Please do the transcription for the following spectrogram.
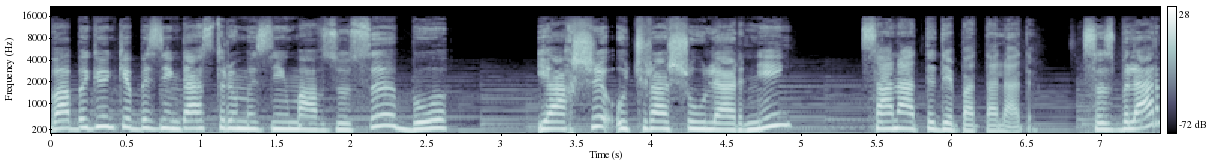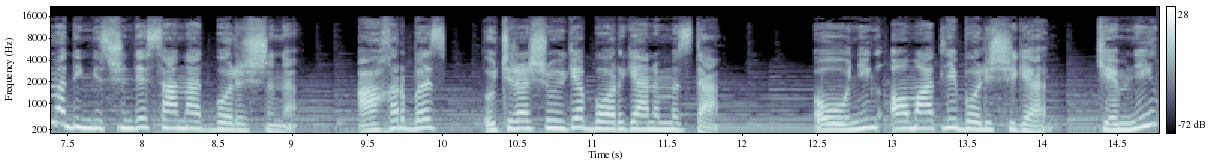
Va bugungi bizning dasturimizning mavzusi bu yaxshi uchrashuvlarning san'ati deb ataladi. Siz bilarmidingiz shunday san'at bo'lishini? Axir biz uchrashuvga borganimizda uning omadli bo'lishiga kimning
